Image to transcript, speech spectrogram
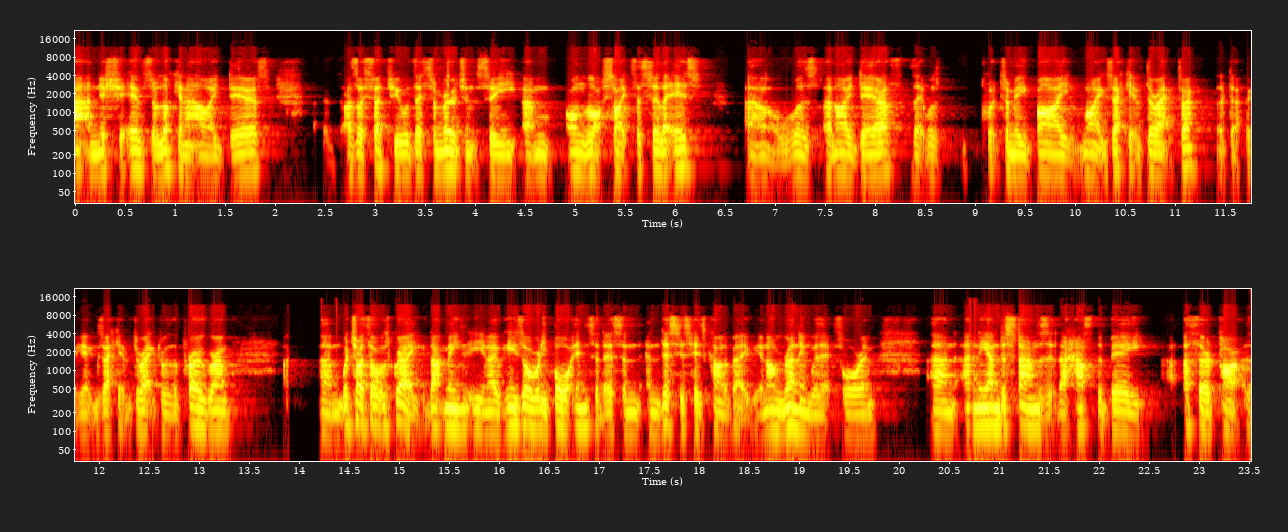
at initiatives. They're looking at ideas. As I said to you, this emergency um, on site facilities uh, was an idea that was put to me by my executive director, the deputy executive director of the program, um, which I thought was great. That means you know he's already bought into this, and, and this is his kind of baby, and I'm running with it for him, and and he understands that there has to be a third part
